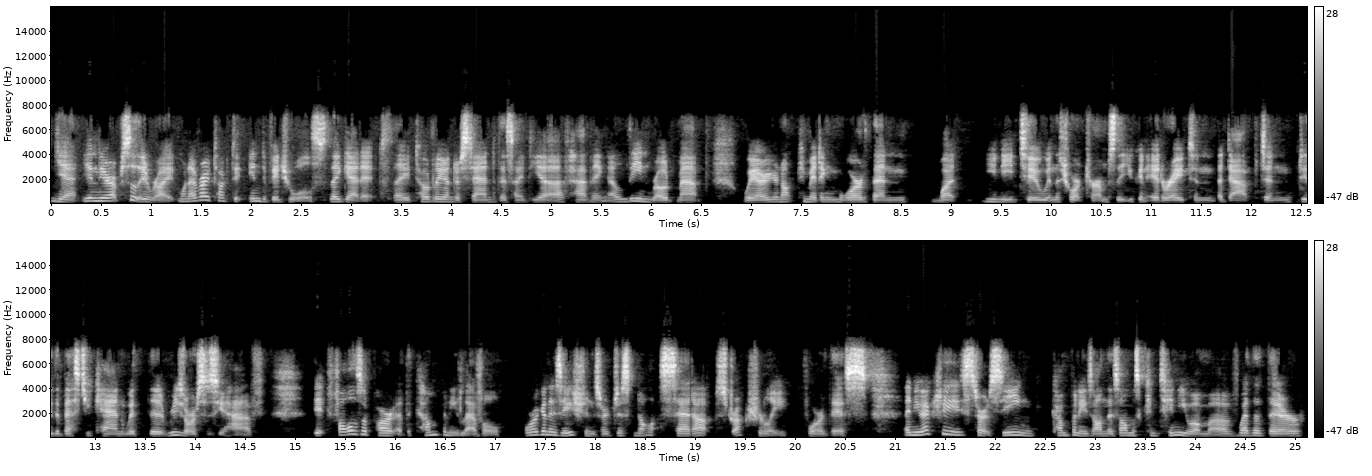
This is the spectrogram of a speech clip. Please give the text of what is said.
Yeah, and you're absolutely right. Whenever I talk to individuals, they get it. They totally understand this idea of having a lean roadmap where you're not committing more than what you need to in the short term so that you can iterate and adapt and do the best you can with the resources you have. It falls apart at the company level organizations are just not set up structurally for this. And you actually start seeing companies on this almost continuum of whether they're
